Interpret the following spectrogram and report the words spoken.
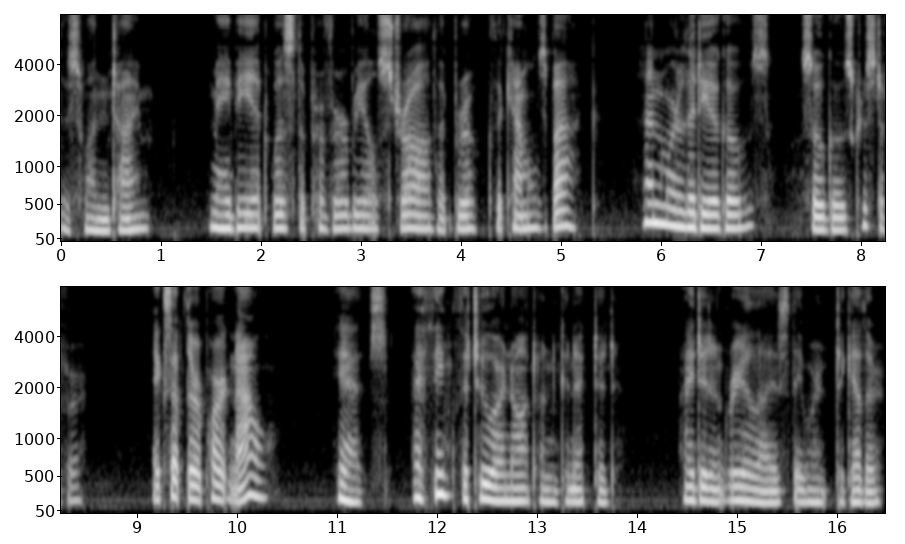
this one time. Maybe it was the proverbial straw that broke the camel's back. And where Lydia goes, so goes Christopher. Except they're apart now. Yes, I think the two are not unconnected. I didn't realize they weren't together.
